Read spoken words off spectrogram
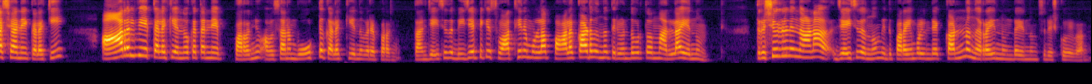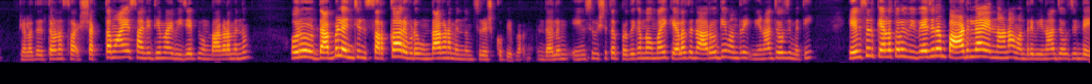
ആശാനെ കലക്കി ആർ എൽ വിയെ കലക്കി എന്നൊക്കെ തന്നെ പറഞ്ഞു. അവസാനം വോട്ട് കലക്കി എന്ന് വരെ പറഞ്ഞു. താൻ ജയിച്ചത് ബി ജെ പിക്ക് സ്വാധീനമുള്ള പാലക്കാട് നിന്ന് തിരുവനന്തപുരത്ത് നിന്നല്ല എന്നും തൃശ്ശൂരിൽ നിന്നാണ് ജയിച്ചതെന്നും ഇത് പറയുമ്പോൾ എന്റെ കണ്ണ് നിറയുന്നുണ്ട് എന്നും സുരേഷ് ഗോപി പറഞ്ഞു. കേരളത്തിൽ ഇത്തവണ ശക്തമായ സാന്നിധ്യമായി ബി ജെ പി ഉണ്ടാകണമെന്നും ഒരു ഡബിൾ എഞ്ചിൻ സർക്കാർ ഇവിടെ ഉണ്ടാകണമെന്നും സുരേഷ് ഗോപി പറഞ്ഞു. എന്തായാലും എയിംസ് വിഷയത്തിൽ പ്രതികരണവുമായി കേരളത്തിന്റെ ആരോഗ്യമന്ത്രി വീണ ജോർജും എത്തി. എയിംസിൽ കേരളത്തോട് വിവേചനം പാടില്ല എന്നാണ് മന്ത്രി വീണ ജോർജിന്റെ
